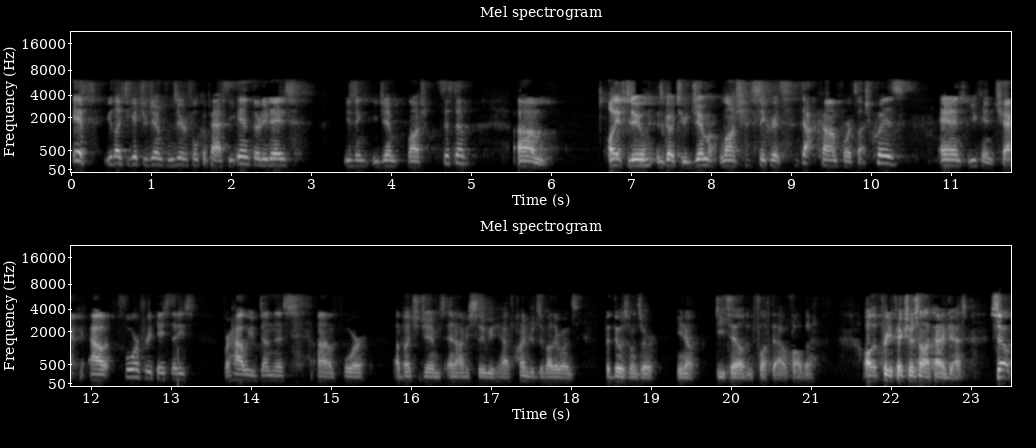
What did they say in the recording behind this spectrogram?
If you'd like to get your gym from zero to full capacity in 30 days using the gym launch system, um, all you have to do is go to gymlaunchsecrets.com forward slash quiz, and you can check out four free case studies for how we've done this um, for a bunch of gyms. And obviously, we have hundreds of other ones, but those ones are, you know, detailed and fluffed out with all the all the pretty pictures and all that kind of jazz. So,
